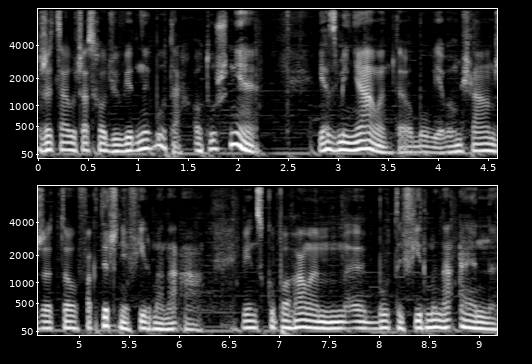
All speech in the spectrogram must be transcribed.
że cały czas chodził w jednych butach. Otóż nie. Ja zmieniałem te obuwie, bo myślałem, że to faktycznie firma na A, więc kupowałem e, buty firmy na N. E,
